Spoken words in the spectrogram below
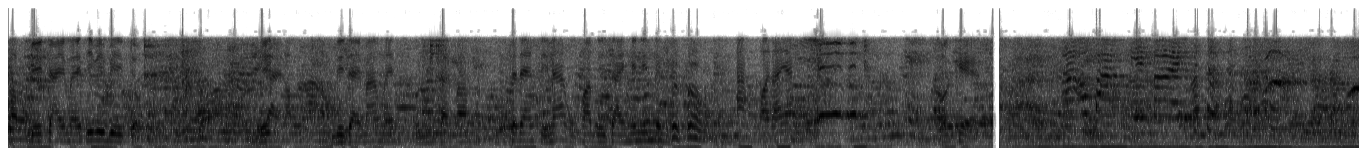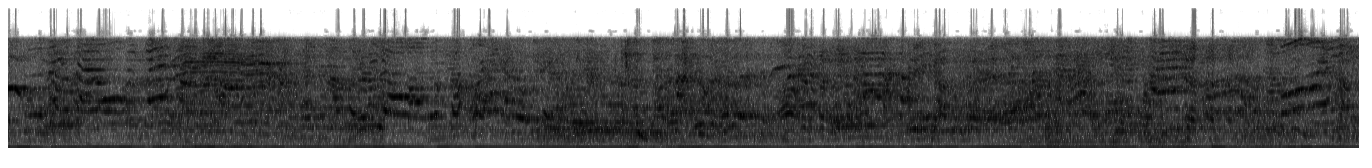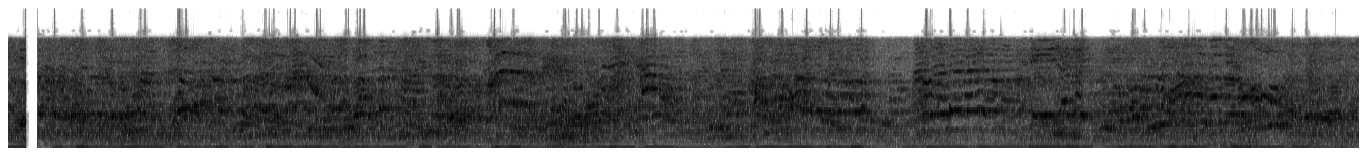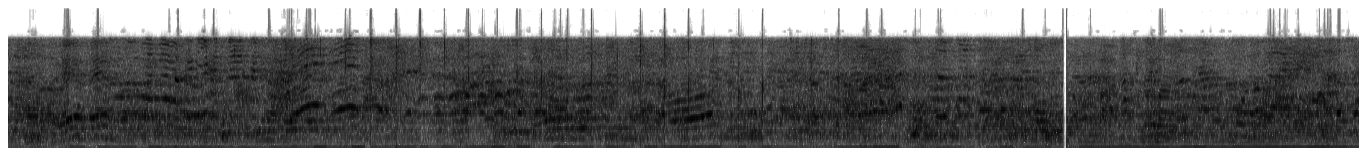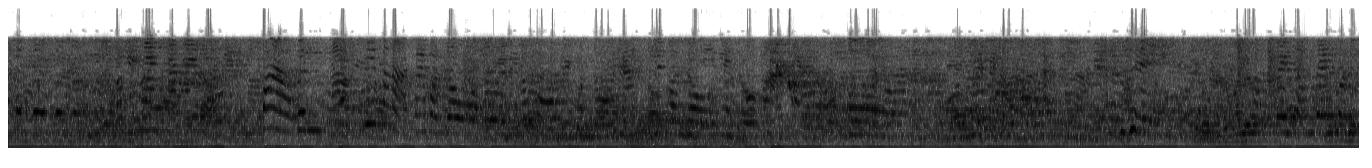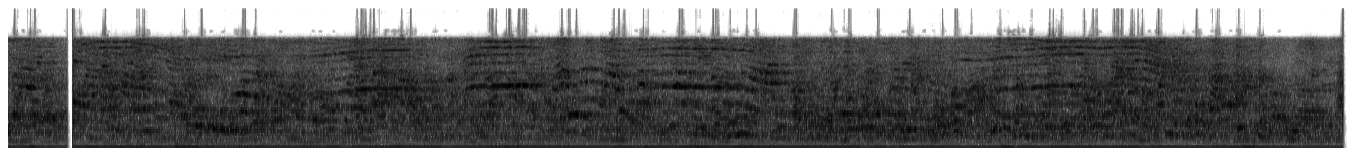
ครับดีใจไหมที่พี่บีจบดีใจครับดีใจมากไหมดีใจมากครับแสดงสีหน้าของความดีใจให้นิดนึง อะพอได้ยัง โอเค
